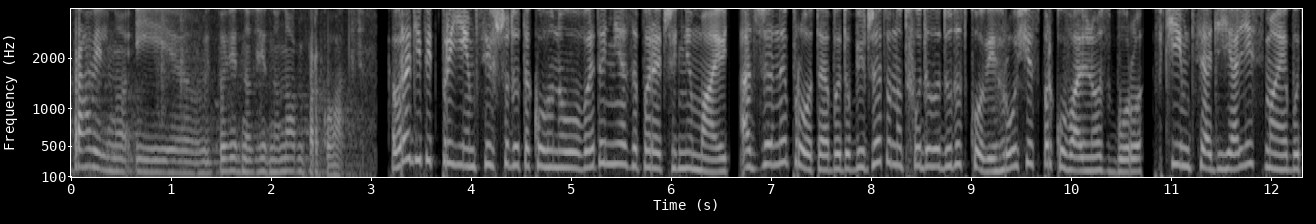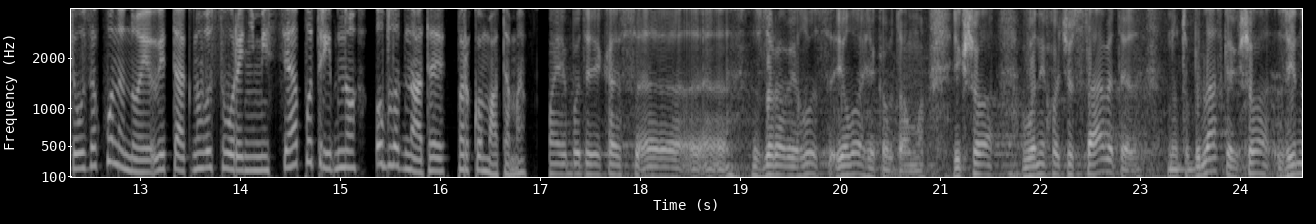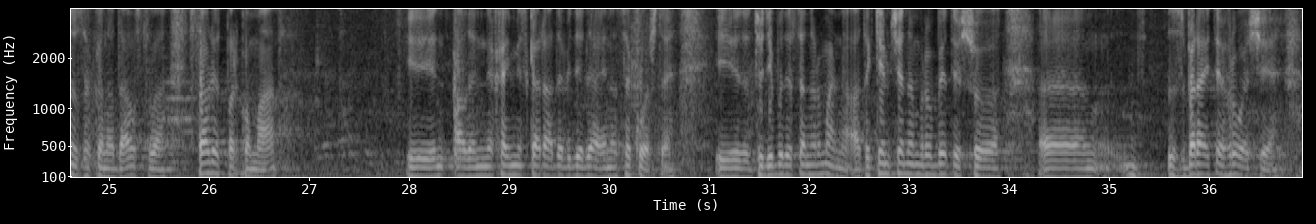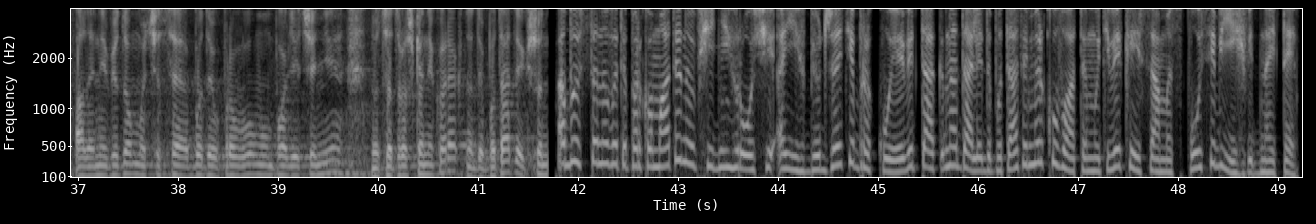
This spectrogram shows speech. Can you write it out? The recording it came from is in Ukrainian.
правильно і е, відповідно згідно норм паркуватися. В раді підприємців щодо такого нововведення заперечення мають, адже не проти, аби до бюджету надходили додаткові гроші з паркувального збору. Втім, ця діяльність має бути узаконеною. Відтак, новостворені місця потрібно обладнати паркоматами. Має бути якась е, е, здоровий глузд і логіка в тому. Якщо вони хочуть ставити, ну то будь ласка, якщо згідно законодавства ставлять паркомат. І, але нехай міська рада виділяє на це кошти. І тоді буде все нормально. А таким чином робити, що е, збирайте гроші, але невідомо, чи це буде в правовому полі чи ні, ну це трошки некоректно. Депутати, якщо Аби встановити паркомати, необхідні гроші, а їх бюджеті бракує. Відтак надалі депутати міркуватимуть, в який саме спосіб їх віднайти.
